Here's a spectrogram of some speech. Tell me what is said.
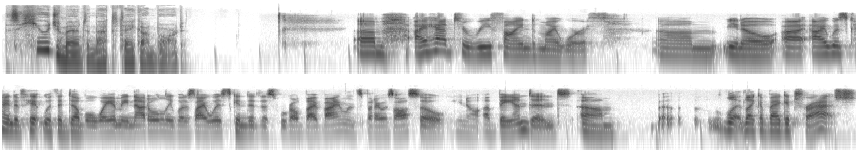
There's a huge amount in that to take on board. Um, I had to refind my worth. Um, you know, I, I, was kind of hit with a double whammy. Not only was I whisked into this world by violence, but I was also, you know, abandoned um, like a bag of trash.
